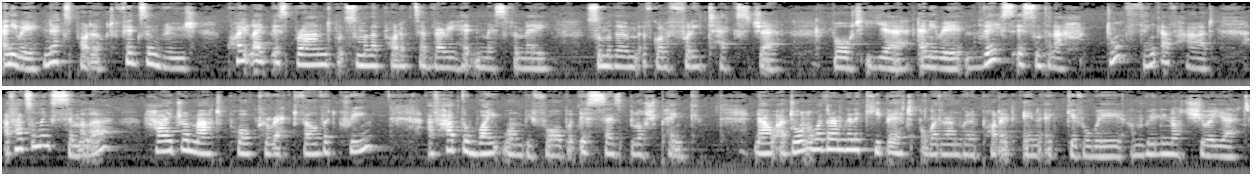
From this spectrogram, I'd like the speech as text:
Anyway next product Figs and Rouge. Quite like this brand but some of their products are very hit and miss for me. Some of them have got a funny texture but yeah anyway this is something I don't think I've had. I've had something similar, Hydra Matte Pore Correct Velvet Cream. I've had the white one before, but this says blush pink. Now, I don't know whether I'm going to keep it or whether I'm going to put it in a giveaway. I'm really not sure yet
